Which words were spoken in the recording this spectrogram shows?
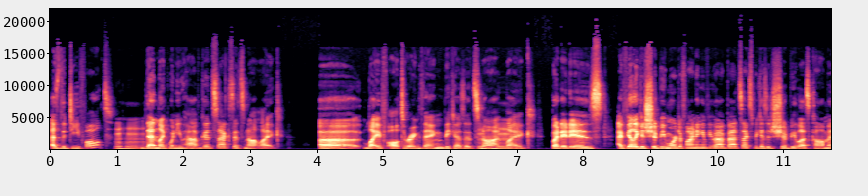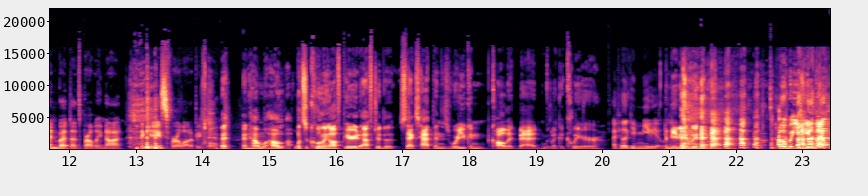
as the default, Mm-hmm. then like when you have good sex, it's not like a life altering thing because it's not like but it is I feel like it should be more defining if you have bad sex because it should be less common, but that's probably not the case for a lot of people. And- And how how what's a cooling off period after the sex happens where you can call it bad with like a clear I feel like immediately. immediately? Oh, but you mean like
